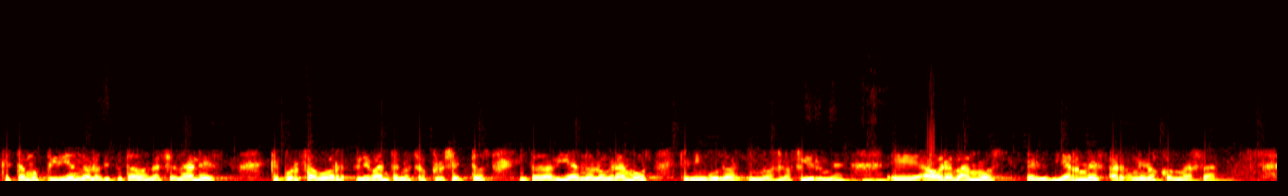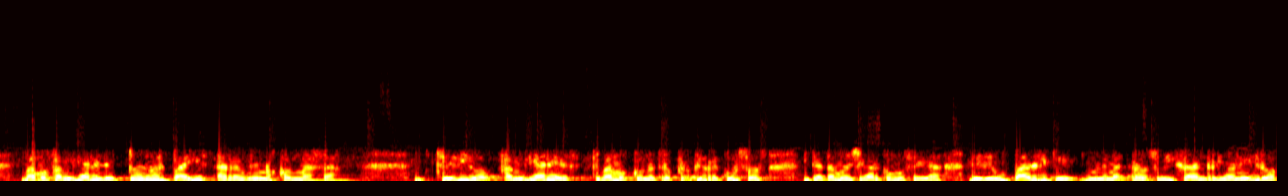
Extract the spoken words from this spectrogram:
que estamos pidiendo a los diputados nacionales, que por favor levanten nuestros proyectos y todavía no logramos que ninguno nos lo firme. Eh, ahora vamos el viernes a reunirnos con Massa. Vamos familiares de todo el país a reunirnos con masa. Te digo, familiares que vamos con nuestros propios recursos y tratamos de llegar como sea. Desde un padre que le mataron a su hija en Río Negro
